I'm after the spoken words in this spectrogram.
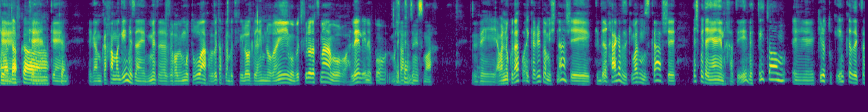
כן, דווקא, כן, כן. וגם ככה מגיעים לזה, באמת, זה רוממות רוח, ובטח גם בתפילות בימים נוראים, או בתפילות עצמם, או הלל, הנה פה, למשל, כן. שרוצים לשמוח. ו... אבל הנקודה פה העיקרית במשנה, שכדרך אגב זה כמעט מוזכר, שיש פה את העניין ההלכתי, ופתאום אה, כאילו תוקעים כזה קצת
